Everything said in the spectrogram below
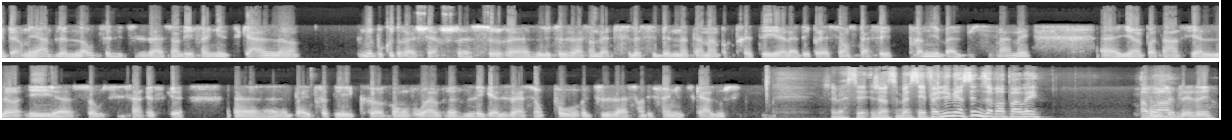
imperméables l'une l'autre, c'est l'utilisation des fins médicales. Là. Il y a beaucoup de recherches euh, sur euh, l'utilisation de la psilocybine, notamment pour traiter euh, la dépression. C'est à ses premiers balbutiements, mais euh, il y a un potentiel là. Et euh, ça aussi, ça risque euh, d'être des cas qu'on voit légalisation pour utilisation des fins médicales aussi. Sébastien- Jean-Sébastien Fallu, merci de nous avoir parlé. Au Ça me revoir. fait plaisir.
